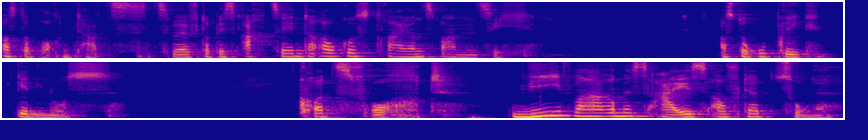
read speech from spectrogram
Aus der Wochentaz, 12. bis 18. August 23. Aus der Rubrik Genuss. Kotzfrucht. Wie warmes Eis auf der Zunge.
